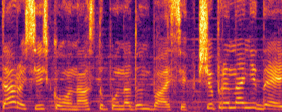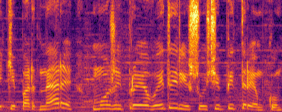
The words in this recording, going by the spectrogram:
та російського наступу на Донбасі, що принаймні деякі партнери можуть проявити рішучу підтримку.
